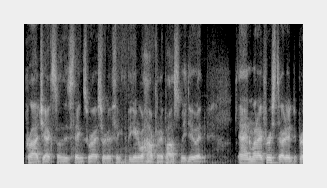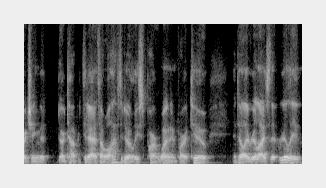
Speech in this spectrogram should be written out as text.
projects, one of these things where I sort of think at the beginning, well, how can I possibly do it? And when I first started approaching the, our topic today, I thought, well, I'll have to do at least part one and part two until I realized that really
